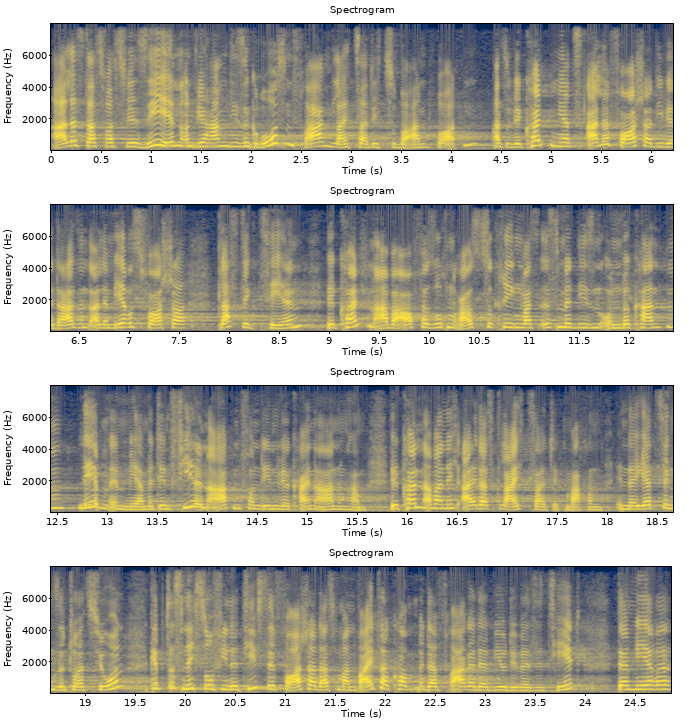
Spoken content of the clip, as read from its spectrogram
alles das, was wir sehen. Und wir haben diese großen Fragen gleichzeitig zu beantworten. Also wir könnten jetzt alle Forscher, die wir da sind, alle Meeresforscher, Plastik zählen. Wir könnten aber auch versuchen rauszukriegen, was ist mit diesen unbekannten Leben im Meer, mit den vielen Arten, von denen wir keine Ahnung haben. Wir können aber nicht all das gleichzeitig machen. In der jetzigen Situation gibt es nicht so viele Tiefseeforscher, dass man weiterkommt mit der Frage der Biodiversität der Meere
